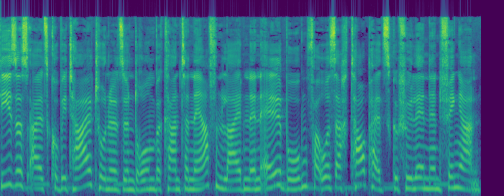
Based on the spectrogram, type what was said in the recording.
Dieses als Kubitaltunnelsyndrom bekannte Nervenleiden in Ellbogen verursacht Taubheitsgefühle in den Fingern.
